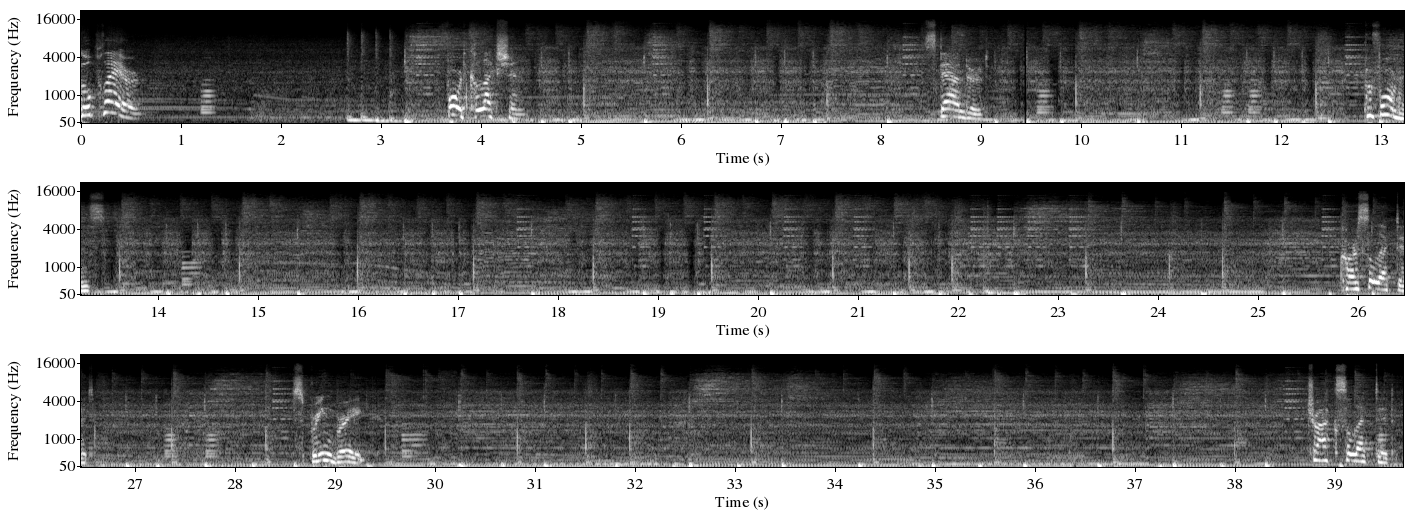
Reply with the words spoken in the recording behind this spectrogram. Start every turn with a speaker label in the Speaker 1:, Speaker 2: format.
Speaker 1: Single player. Ford Collection. Standard. Performance. Car selected. Spring break. Track selected.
